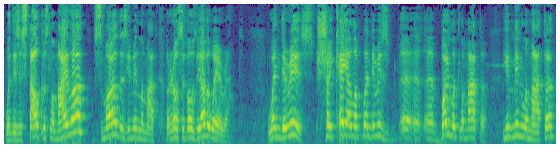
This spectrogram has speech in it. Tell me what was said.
When there's a stalkus lamaila, smile, there's yamin lamat. But it also goes the other way around. When there is shekeya, when there is uh, uh, uh lamata, yamin lamata,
